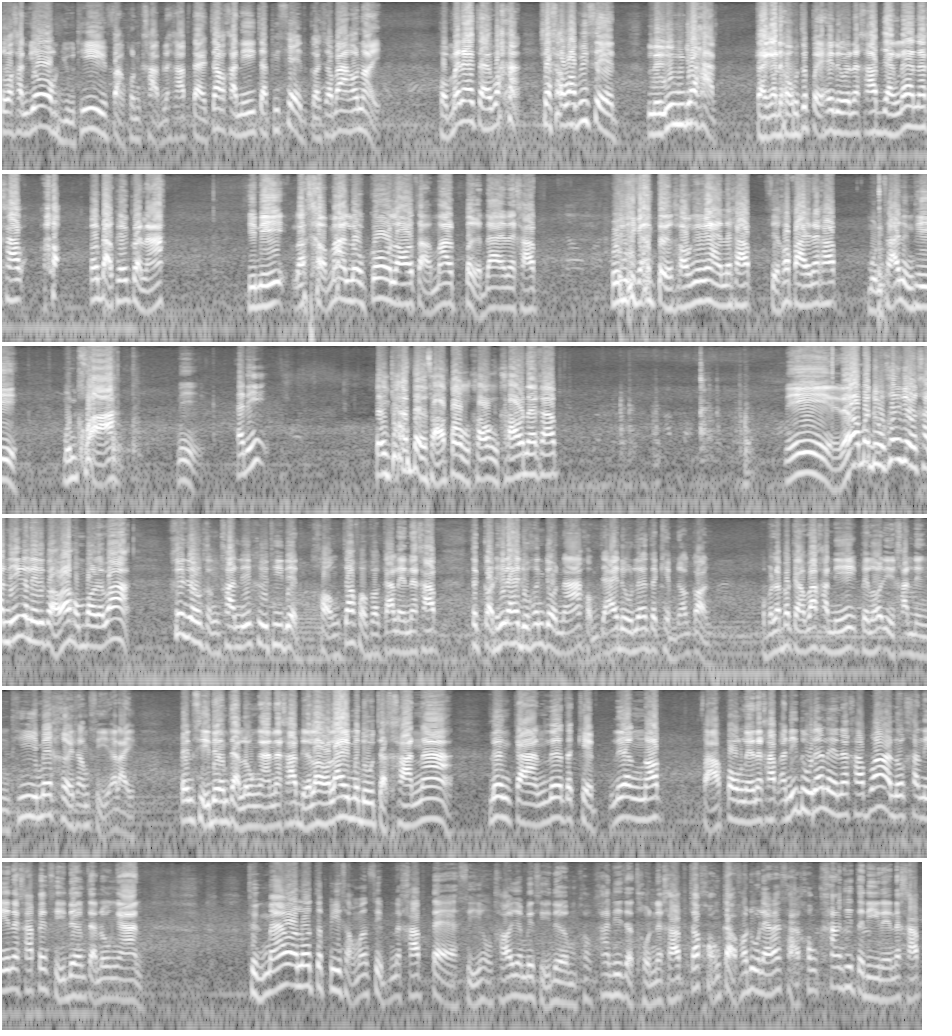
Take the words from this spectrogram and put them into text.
ตัวคันโยกอยู่ที่ฝั่งคนขับนะครับ แต่เจ้าคันนี้จะพิเศษกว่าชาวบ้านเขาหน่อย ผมไม่แน่ใจว่าใช้คำว่าพิเศษหรือยุ่งยากแต่ก็เดี๋ยวผมจะเปิดให้ดูนะครับ อย่างแรกนะครับต้องดับเครื่องก่อนนะ ทีนี้เราสามารถโลโก้เราสามารถเปิดได้นะครับ วิธีการเปิดเขาง่ายๆนะครับ เสียบเข้าไปนะครับ หมุนซ้ายหนึ่งที หมุนขวา นี่แค่นี้เป็นการเปิดฝาโป่งของเขาของเขานะครับ นี่เดี๋ยวเรามาดูเครื่องยนต์คันนี้กันเลยดีกว่าว่าผมบอกเลยว่าเครื่องยนต์ของคันนี้คือทีเด็ดของเจ้าฟอร์ดฟกันเลยนะครับ แต่ก่อนที่เราให้ดูเครื่องยนต์นะ ผมจะให้ดูเรื่องตะเข็บน็อตก่อน ผมรับประกันว่าคันนี้เป็นรถอีกคันหนึ่งที่ไม่เคยทำสีอะไร เป็นสีเดิมจากโรงงานนะครับ เดี๋ยวเราไล่มาดูจากคานหน้า เรื่องการเรื่องตะเข็บเรื่องน็อตฝาโปร่งเลยนะครับ อันนี้ดูได้เลยนะครับว่ารถคันนี้นะครับเป็นสีเดิมจากโรงงาน ถึงแม้ว่ารถจะปี 2010 นะครับ แต่สีของเขายังเป็นสีเดิมค่อนข้างที่จะทนนะครับ เจ้าของเก่าเขาดูแลรักษาค่อนข้างที่จะดีเลยนะครับ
